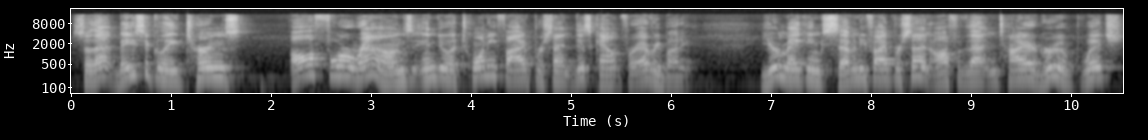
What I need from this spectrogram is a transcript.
So that basically turns all four rounds into a 25% discount for everybody. You're making 75% off of that entire group, which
